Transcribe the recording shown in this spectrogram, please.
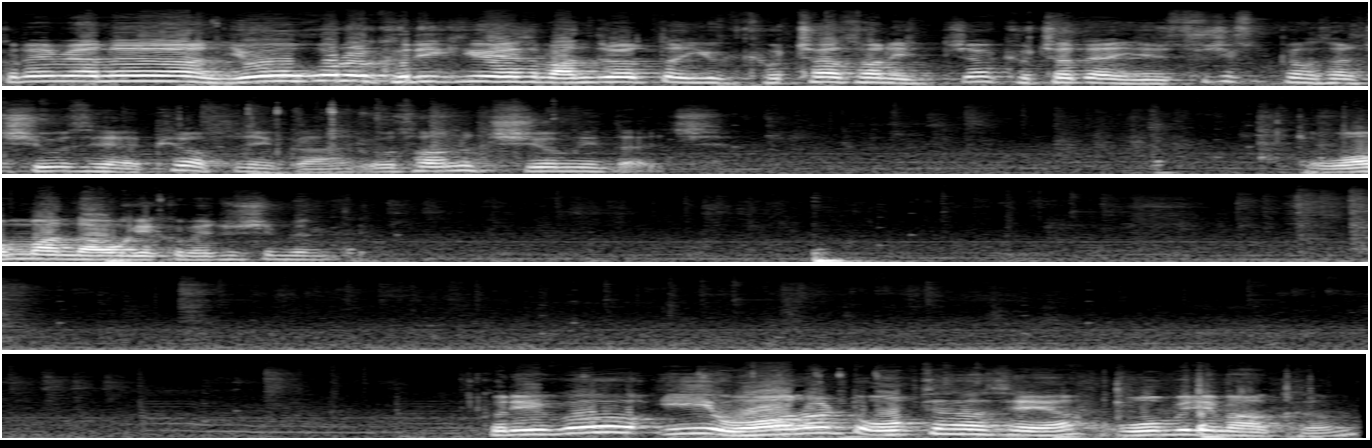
그러면은 요거를 그리기 위해서 만들었던 이 교차선 있죠? 교차된 이 수직 수평선 지우세요. 필요 없으니까. 요 선은 지웁니다 이제. 원만 나오게끔 해주시면 돼요. 그리고 이 원을 또 옵텟 하세요. 5mm만큼.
